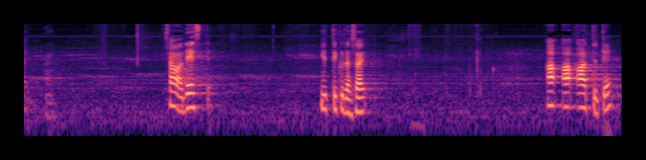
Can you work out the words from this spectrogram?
はい。サワーですって。言ってください。あああって言って。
